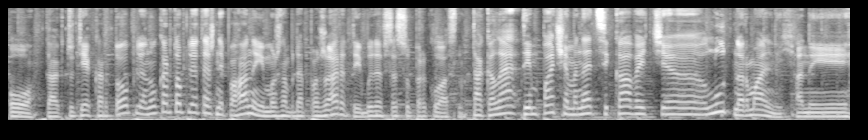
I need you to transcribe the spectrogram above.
О, так, тут є картопля. Ну, картопля теж непогана, її можна буде пожарити, і буде все супер класно. Так, але тим паче мене цікавить е, лут нормальний, а не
